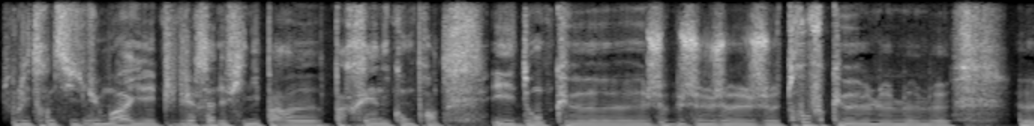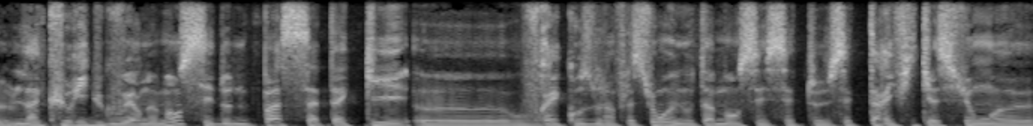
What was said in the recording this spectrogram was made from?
tous les 36 du mois et puis personne ne finit par euh, par rien y comprendre. Et donc euh, je, je, trouve que euh, l'incurie du gouvernement c'est de ne pas s'attaquer euh, aux vraies causes de l'inflation et notamment c'est cette cette tarification euh,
